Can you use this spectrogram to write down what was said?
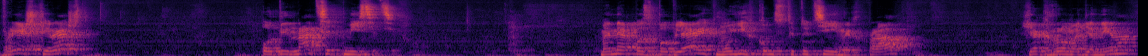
Врешті-решт, 11 місяців мене позбавляють моїх конституційних прав як громадянина,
